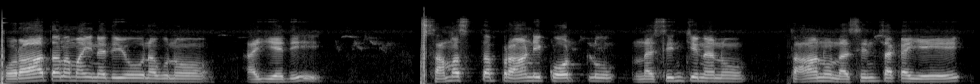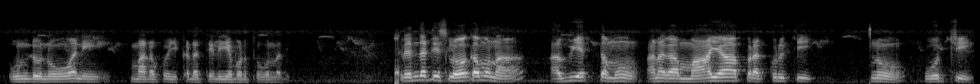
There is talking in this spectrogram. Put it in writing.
పురాతనమైనదియు నగునో అయ్యేది. సమస్త ప్రాణికోట్లు నశించినను తాను నశించకయే ఉండును అని మనకు ఇక్కడ తెలియబడుతూ ఉన్నది. క్రిందటి శ్లోకమున అవ్యక్తము అనగా మాయా ప్రకృతిను ఊర్చి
